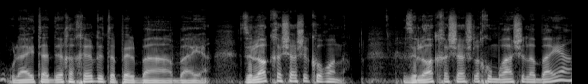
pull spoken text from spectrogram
אולי הייתה דרך אחרת לטפל בבעיה. זה לא הכחשה של קורונה, זה לא הכחשה של החומרה של הבעיה,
